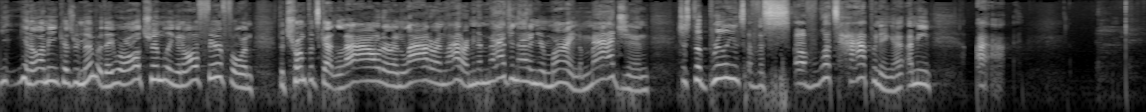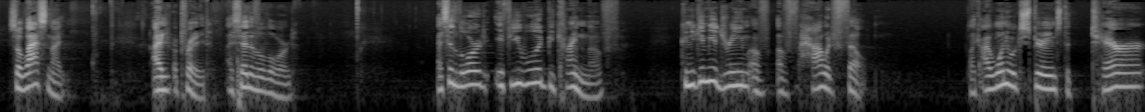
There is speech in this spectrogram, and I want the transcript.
You, know, I mean, because remember, they were all trembling and all fearful, and the trumpets got louder and louder and louder. I mean, imagine that in your mind. Imagine just the brilliance of, the, of what's happening. I, I mean, I, I, so last night, I prayed. I said to the Lord, I said, Lord, if you would be kind enough, can you give me a dream of, of how it felt? Like, I want to experience the terror,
